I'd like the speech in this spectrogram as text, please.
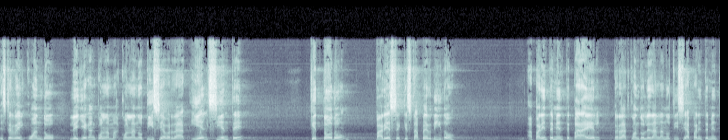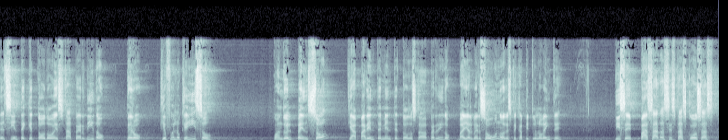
este rey cuando le llegan con la, con la noticia, ¿verdad? Y él siente que todo parece que está perdido. Aparentemente para él, ¿verdad? Cuando le dan la noticia, aparentemente él siente que todo está perdido. Pero, ¿qué fue lo que hizo? cuando él pensó que aparentemente todo estaba perdido. Vaya al verso 1 de este capítulo 20. Dice, pasadas estas cosas,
